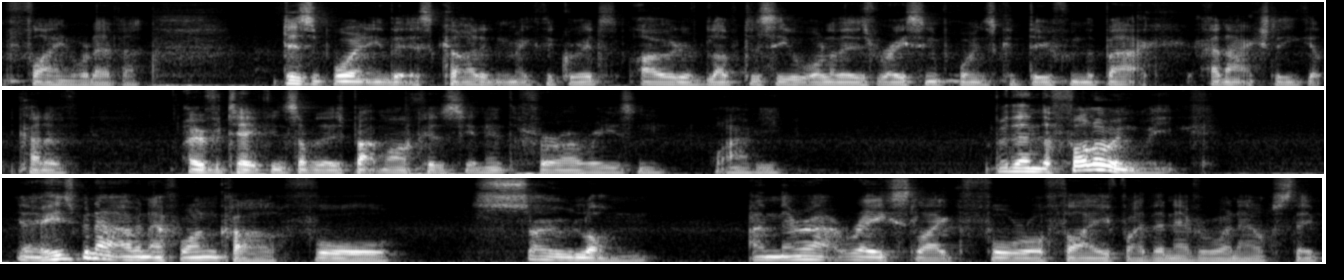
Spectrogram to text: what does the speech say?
Fine, whatever. Disappointing that his car didn't make the grid. I would have loved to see what one of those racing points could do from the back and actually get kind of overtaking some of those back markers, you know, the Ferraris and what have you. But then the following week, you know, he's been out of an F1 car for so long, and they're at race like four or five by then everyone else. They've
